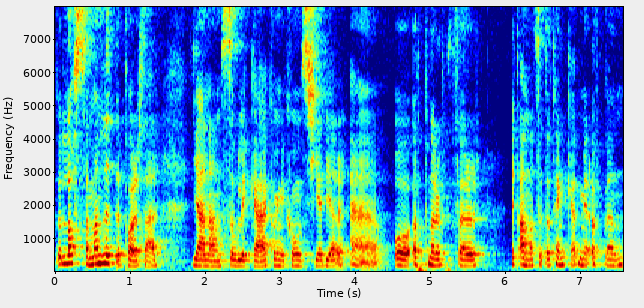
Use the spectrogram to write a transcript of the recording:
då lossar man lite på så här hjärnans olika kognitionskedjor eh, och öppnar upp för ett annat sätt att tänka, ett mer öppen,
